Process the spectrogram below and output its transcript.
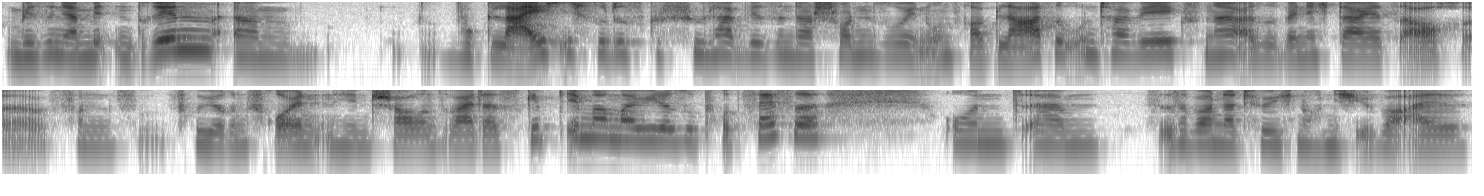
und wir sind ja mittendrin. Ähm, wogleich ich so das Gefühl habe, wir sind da schon so in unserer Blase unterwegs. Ne? Also wenn ich da jetzt auch äh, von, früheren Freunden hinschaue und so weiter. Es gibt immer mal wieder so Prozesse und ähm, es ist aber natürlich noch nicht überall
